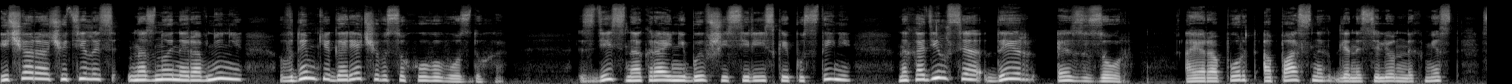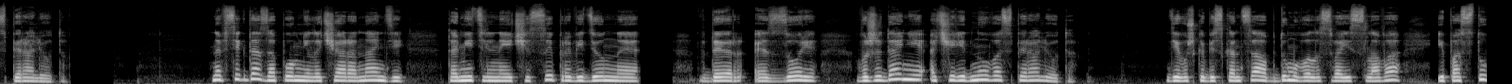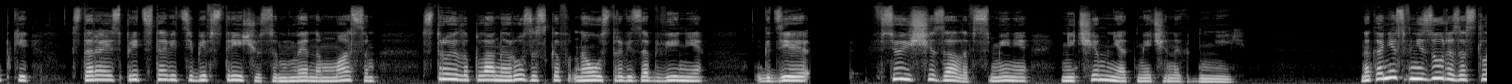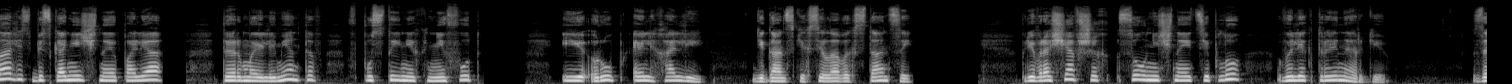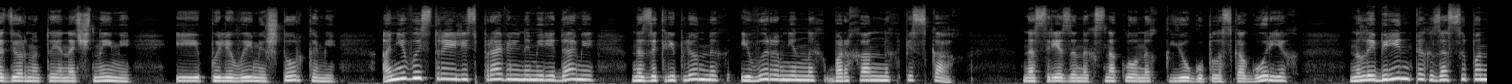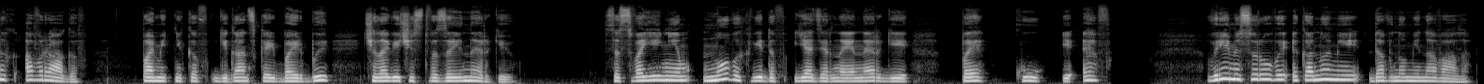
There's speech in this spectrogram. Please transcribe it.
и Чара очутилась на знойной равнине в дымке горячего сухого воздуха. Здесь, на окраине бывшей сирийской пустыни, находился Дейр-эз-Зор, аэропорт опасных для населенных мест спиролетов. Навсегда запомнила Чара Нанди томительные часы, проведенные в Дейр-эз-Зоре в ожидании очередного спиролета. Девушка без конца обдумывала свои слова и поступки, стараясь представить себе встречу с Мвеном Массом, строила планы розысков на острове Забвения, где все исчезало в смене ничем не отмеченных дней. Наконец внизу разостлались бесконечные поля термоэлементов в пустынях Нефут и Руб-эль-Хали, гигантских силовых станций, превращавших солнечное тепло в электроэнергию. Задернутые ночными и пылевыми шторками, они выстроились правильными рядами на закрепленных и выровненных барханных песках, на срезанных с наклонах к югу плоскогорьях, на лабиринтах засыпанных оврагов, памятников гигантской борьбы человечества за энергию. С освоением новых видов ядерной энергии П Q и F, время суровой экономии давно миновало.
